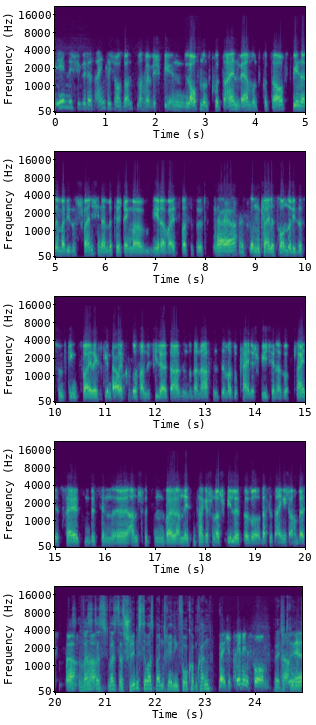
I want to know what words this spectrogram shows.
ähnlich, wie wir das eigentlich auch sonst machen. Weil wir spielen, laufen uns kurz ein, wärmen uns kurz auf, spielen dann immer dieses Schweinchen in der Mitte. Ich denke mal, jeder weiß, was es ist. Naja. Das ist so ein kleines Rondo, dieses 5 gegen 2, 6 gegen Genau. 2, kommt drauf an, wie viele halt da sind. Und danach sind es immer so kleine Spielchen. Also kleines Feld, ein bisschen äh, anschwitzen, weil am nächsten Tag ja schon das Spiel ist. Also das ist eigentlich auch am besten. Ja. was, Ja. ist das, was ist das Schlimmste, was beim Training vorkommen kann? Welche Trainingsform? Welche Ja. Training- Ja,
